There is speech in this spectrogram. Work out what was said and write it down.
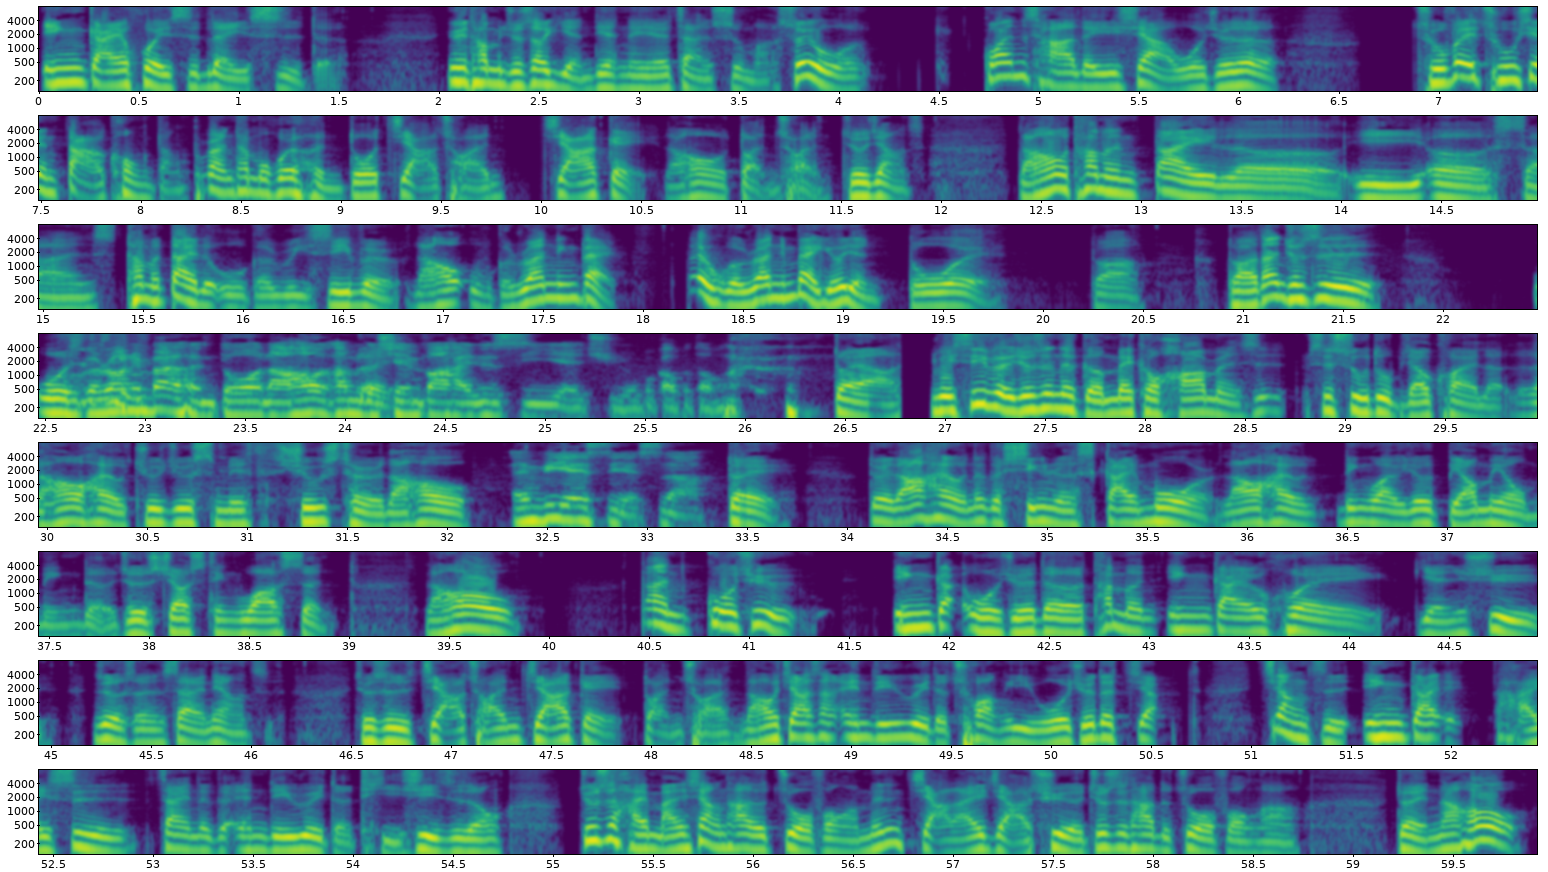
应该会是类似的，因为他们就是要演练那些战术嘛。所以我观察了一下，我觉得。除非出现大空档，不然他们会很多假传假给，然后短传就是这样子。然后他们带了一二三，他们带了五个 receiver，然后五个 running back，带五个 running back 有点多诶、欸，对吧？对吧？但就是我五个 running back 很多，然后他们的先发还是 CEH，我不搞不懂。对啊，receiver 就是那个 Michael Hardman 是是速度比较快的，然后还有 Juju Smith-Schuster，然后 MVS 也是啊，对。对，然后还有那个新人 Sky Moore，然后还有另外一个就是比较没有名的，就是 Justin Watson。然后，但过去应该，我觉得他们应该会延续热身赛那样子，就是假传假给短传，然后加上 Andy Reid 的创意，我觉得这这样子应该还是在那个 Andy Reid 的体系之中，就是还蛮像他的作风啊，没人假来假去的，就是他的作风啊。对，然后。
